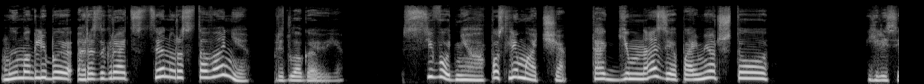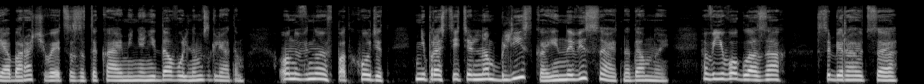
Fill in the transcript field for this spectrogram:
«Мы могли бы разыграть сцену расставания», — предлагаю я. «Сегодня, после матча. Так гимназия поймет, что...» Елисей оборачивается, затыкая меня недовольным взглядом. Он вновь подходит непростительно близко и нависает надо мной. В его глазах собираются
